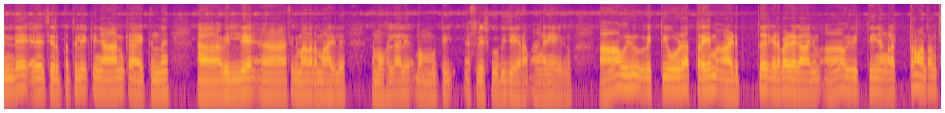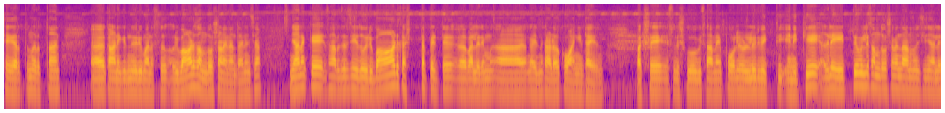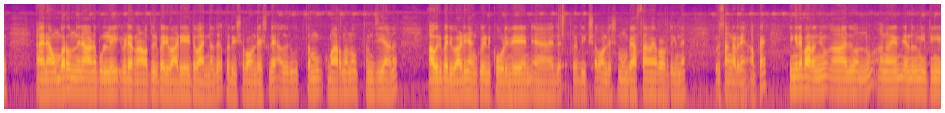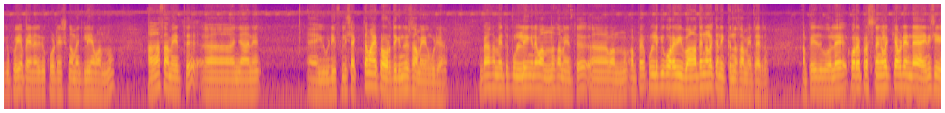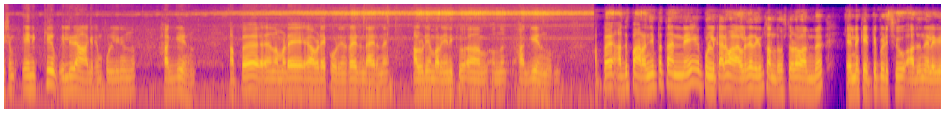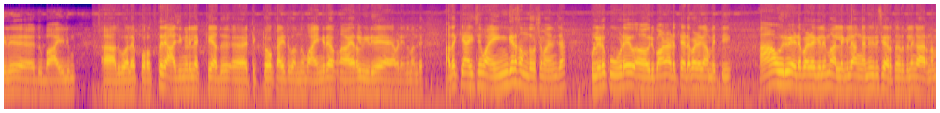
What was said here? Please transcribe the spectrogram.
എന്റെ ചെറുപ്പത്തിലേക്ക് ഞാൻ കയക്കുന്ന വലിയ സിനിമാ നടന്മാരിൽ മോഹൻലാൽ മമ്മൂട്ടി സുരേഷ് ഗോപി ജയറാം അങ്ങനെയായിരുന്നു. ആ ഒരു വ്യക്തിയോട് അത്രയും അടുത്ത് ഇടപഴകാനും ആ ഒരു വ്യക്തി ഞങ്ങളെ എത്രമാത്രം ചേർത്ത് നിർത്താൻ കാണിക്കുന്ന ഒരു മനസ്സ് ഒരുപാട് സന്തോഷമാണ് അതിനകത്ത്. വെച്ചാൽ ഞാനൊക്കെ സർജറി ചെയ്ത് ഒരുപാട് കഷ്ടപ്പെട്ട് പലരും കയ്യിൽ നിന്ന് കടമൊക്കെ വാങ്ങിയിട്ടായിരുന്നു. പക്ഷേ സുരേഷ് ഗോപി സാറിനെ പോലെയുള്ളൊരു വ്യക്തി എനിക്ക് അതിൽ ഏറ്റവും വലിയ സന്തോഷം എന്താണെന്ന് വെച്ച് കഴിഞ്ഞാൽ നവംബർ ഒന്നിനാണ് പുള്ളി ഇവിടെ എറണാകുളത്ത് ഒരു പരിപാടിയായിട്ട് വന്നത്. പ്രതീക്ഷ ഫൗണ്ടേഷന്റെ. അതൊരു ഉത്തം കുമാർ എന്ന് പറഞ്ഞ ഉത്തംജിയാണ് ആ ഒരു പരിപാടി ഞങ്ങൾക്ക് വേണ്ടി കോർഡിനേറ്റ് ഇത് പ്രതീക്ഷ ഫൗണ്ടേഷൻ മുമ്പേ ആസ്ഥാനമായി പ്രവർത്തിക്കുന്ന ഒരു സംഘടന അപ്പം ഇങ്ങനെ പറഞ്ഞു ഇത് വന്നു. അങ്ങനെ രണ്ടു മീറ്റിംഗ് ഒക്കെ പോയി. അപ്പോൾ അതിനൊരു കോർഡിനേഷൻ കമ്മിറ്റിയിൽ ഞാൻ വന്നു. ആ സമയത്ത് ഞാൻ യു ഡി എഫിൽ ശക്തമായി പ്രവർത്തിക്കുന്ന ഒരു സമയം കൂടിയാണ്. അപ്പോൾ ആ സമയത്ത് പുള്ളി ഇങ്ങനെ വന്ന സമയത്ത് വന്നു. അപ്പോൾ പുള്ളിക്ക് കുറേ വിവാദങ്ങളൊക്കെ നിൽക്കുന്ന സമയത്തായിരുന്നു. അപ്പോൾ ഇതുപോലെ കുറേ പ്രശ്നങ്ങളൊക്കെ അവിടെ ഉണ്ടായി. അതിന് ശേഷം എനിക്ക് വലിയൊരു ആഗ്രഹം പുള്ളിനൊന്ന് ഹഗ് ചെയ്യണം. അപ്പോൾ നമ്മുടെ അവിടെ കോർഡിനേറ്റർ ആയിട്ടുണ്ടായിരുന്ന ആളോട് ഞാൻ പറഞ്ഞു എനിക്ക് ഒന്ന് ഹഗ് ചെയ്യണം എന്ന് പറഞ്ഞു. അപ്പോൾ അത് പറഞ്ഞപ്പോൾ തന്നെ പുള്ളിക്കാരൻ വളരെയധികം സന്തോഷത്തോടെ വന്ന് എന്നെ കെട്ടിപ്പിടിച്ചു. അത് നിലവിൽ ദുബായിലും അതുപോലെ പുറത്ത് രാജ്യങ്ങളിലൊക്കെ അത് ടിക്ടോക്ക് ആയിട്ട് വന്നു. ഭയങ്കര വൈറൽ വീഡിയോ ആയി അവിടെ നിന്ന് കണ്ട് അതൊക്കെ അയച്ച് ഭയങ്കര സന്തോഷമാണ് വെച്ചാൽ പുള്ളിയുടെ കൂടെ ഒരുപാട് അടുത്ത് ഇടപഴകാൻ പറ്റി. ആ ഒരു ഇടപഴകലും അല്ലെങ്കിൽ അങ്ങനെ ഒരു ചേർത്ത് നിർത്തലും കാരണം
